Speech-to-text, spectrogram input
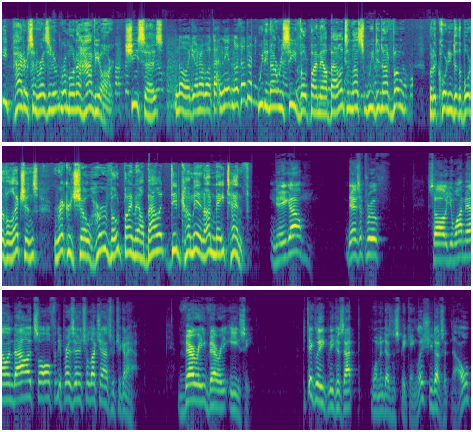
Meet Paterson resident Ramona Javier. She says, No, yo no vota. We did not receive vote by mail ballots and thus we did not vote. But according to the Board of Elections, records show her vote by mail ballot did come in on May 10th. There you go. There's a proof. So you want mail in ballots all for the presidential election? That's what you're going to have. Very, very easy. Particularly because that woman doesn't speak English. She doesn't know.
